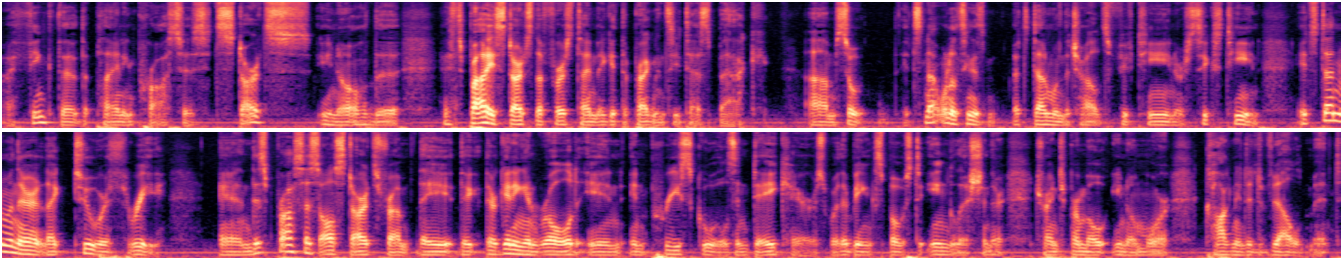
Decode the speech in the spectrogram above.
I think the the planning process it starts, you know, the it probably starts the first time they get the pregnancy test back. Um, so it's not one of those things that's done when the child's 15 or 16. It's done when they're like two or three. And this process all starts from they, they they're getting enrolled in in preschools and daycares where they're being exposed to English and they're trying to promote you know more cognitive development.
